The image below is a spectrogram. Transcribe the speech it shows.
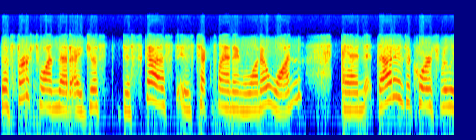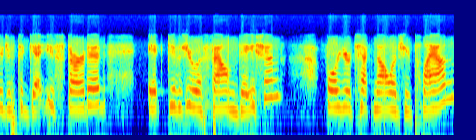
The first one that I just discussed is Tech Planning 101. And that is a course really just to get you started. It gives you a foundation for your technology plan.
